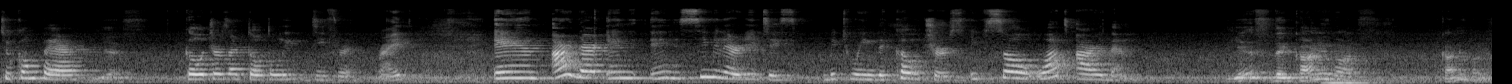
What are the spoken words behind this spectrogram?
to compare. Yes. Cultures are totally different, right? And are there any, any similarities between the cultures? If so, what are them? Yes, the carnivores. Carnivores.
